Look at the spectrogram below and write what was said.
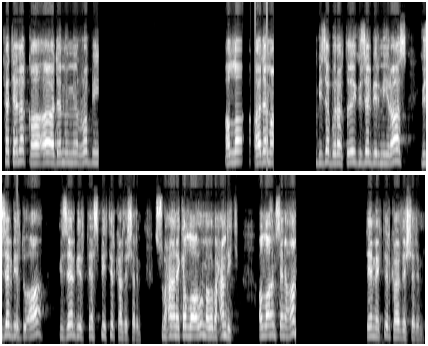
Fetelekka Adem'in min Rabbi. Allah Adem bize bıraktığı güzel bir miras, güzel bir dua, güzel bir tesbihtir kardeşlerim. Subhaneke Allahümme ve bihamdik. Allah'ım seni ham demektir kardeşlerim.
